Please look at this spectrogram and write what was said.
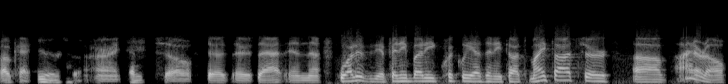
Okay. either. So. All right. So there, there's that. And uh, what if, if anybody quickly has any thoughts? My thoughts are, uh, I don't know,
